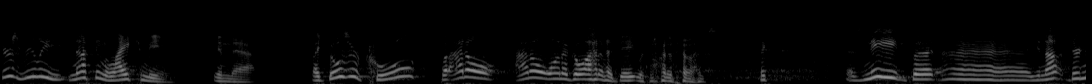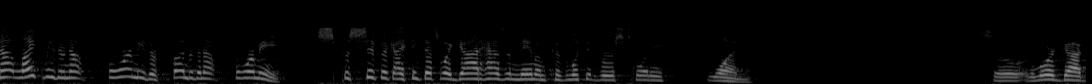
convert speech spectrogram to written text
there's really nothing like me in that. Like those are cool, but I don't I don't want to go out on a date with one of those. Like it's neat, but uh, you're not they're not like me, they're not for me. They're fun, but they're not for me. Specific, I think that's why God has them name them because look at verse 21. So the Lord God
